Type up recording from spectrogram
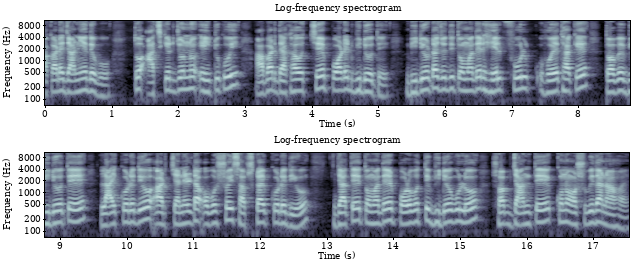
আকারে জানিয়ে দেব। তো আজকের জন্য এইটুকুই, আবার দেখা হচ্ছে পরের ভিডিওতে। ভিডিওটা যদি তোমাদের হেল্পফুল হয়ে থাকে, তবে ভিডিওতে লাইক করে দিও আর চ্যানেলটা অবশ্যই সাবস্ক্রাইব করে দিও। যাতে তোমাদের পরবর্তী ভিডিওগুলো সব জানতে কোনো অসুবিধা না হয়।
